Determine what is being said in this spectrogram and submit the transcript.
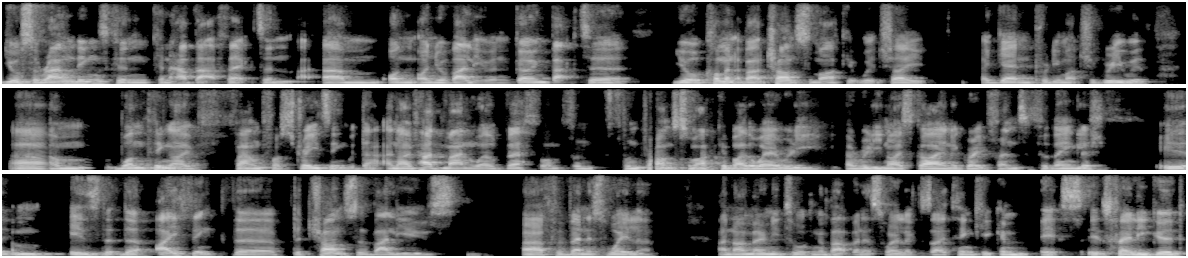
your surroundings can can have that effect and um on on your value. And going back to your comment about Transfermarkt, which I again pretty much agree with. Um, one thing I've found frustrating with that, and I've had Manuel Beth on from from Transfermarkt, by the way, a really a really nice guy and a great friend to the English, is, um, is that the I think the the transfer values uh, for Venezuela, and I'm only talking about Venezuela because I think it can it's it's fairly good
